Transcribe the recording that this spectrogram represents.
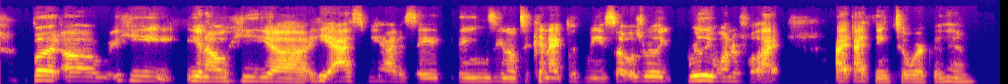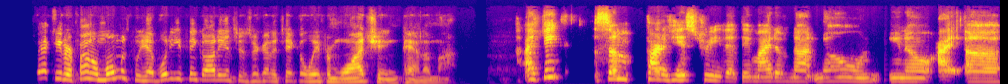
but um, he, you know, he uh, he asked me how to say things, you know, to connect with me. So it was really, really wonderful. I, I, I think to work with him. Jackie, in our final moments we have, what do you think audiences are going to take away from watching Panama? I think some part of history that they might have not known. You know, I uh,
